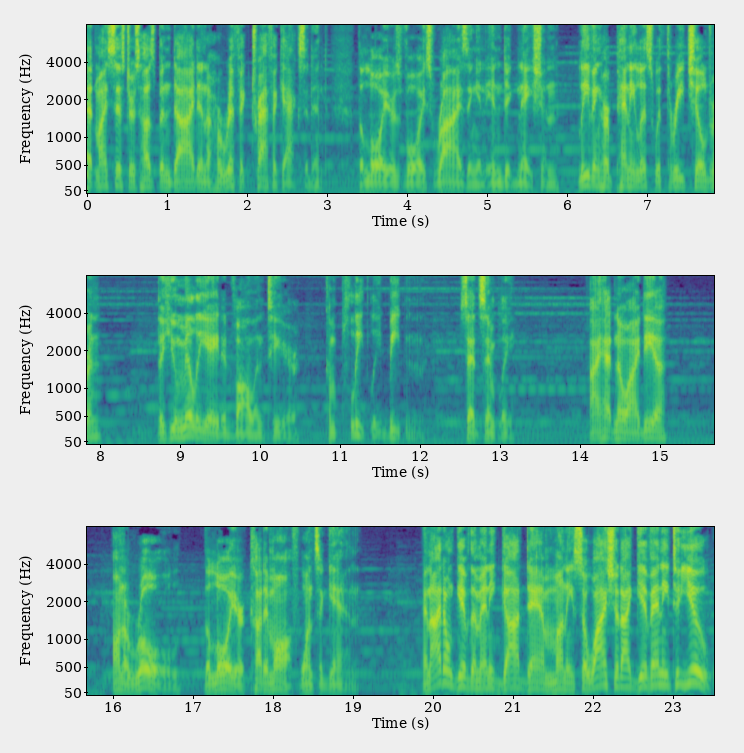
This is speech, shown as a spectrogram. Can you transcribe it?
that my sister's husband died in a horrific traffic accident, the lawyer's voice rising in indignation, leaving her penniless with three children. The humiliated volunteer, completely beaten, said simply, I had no idea. On a roll, the lawyer cut him off once again. And I don't give them any goddamn money, so why should I give any to you?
